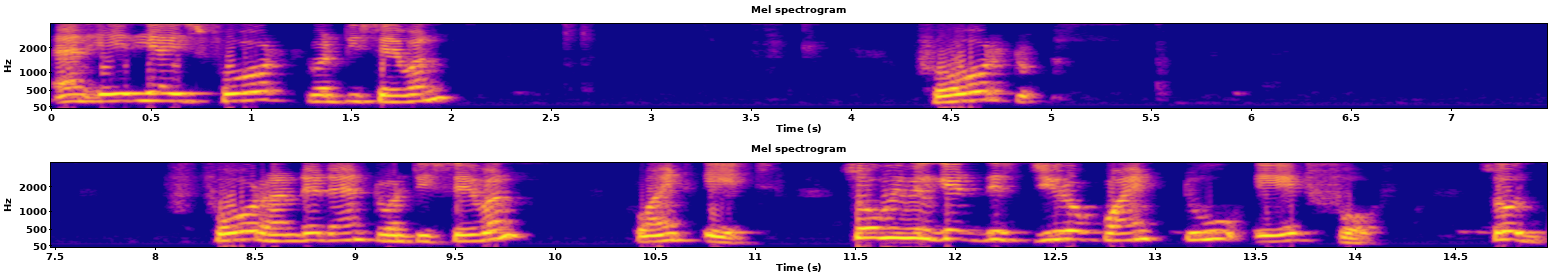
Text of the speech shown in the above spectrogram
and area is 427 4 427.8 so we will get this 0.284 so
